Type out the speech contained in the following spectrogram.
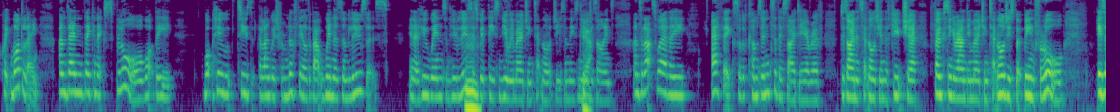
quick modeling, and then they can explore what the what who to use the language from Nuffield about winners and losers. You know who wins and who loses mm. with these new emerging technologies and these new yeah. designs, and so that's where the ethics sort of comes into this idea of design and technology in the future, focusing around emerging technologies, but being for all, is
